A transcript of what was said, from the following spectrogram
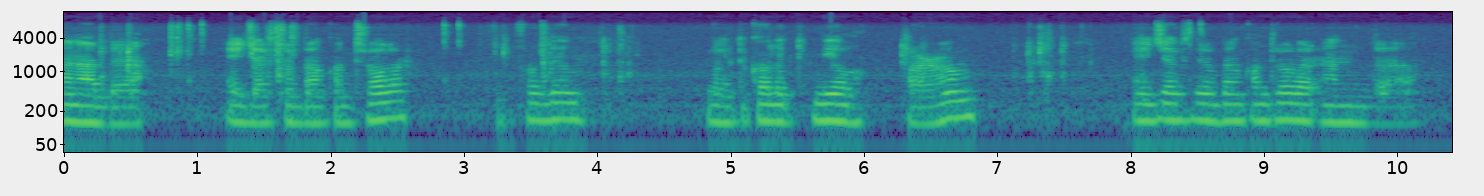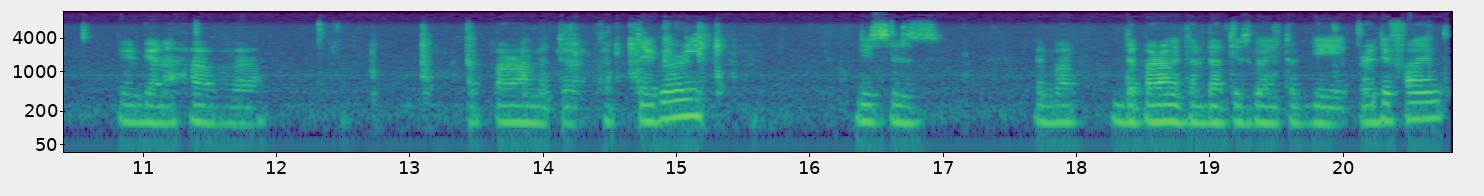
another Ajax dropdown controller for them. I'm going to call it mil param. Ajax dropdown controller and uh, we're gonna have uh, a parameter category. This is the, the parameter that is going to be predefined.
